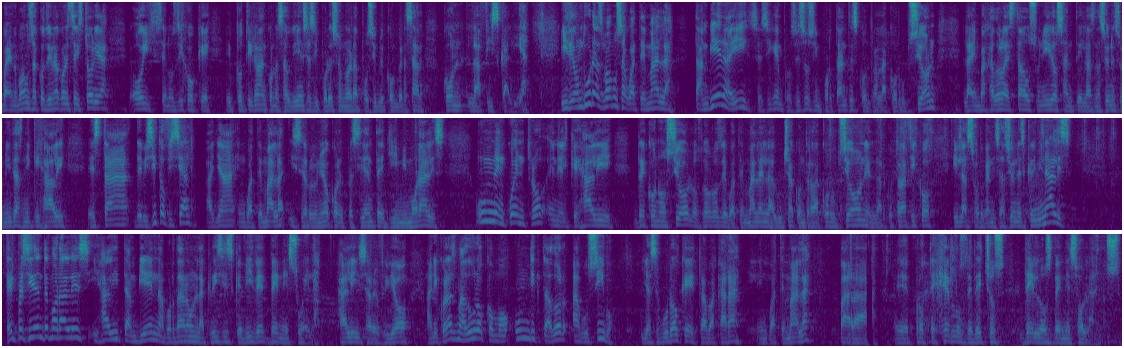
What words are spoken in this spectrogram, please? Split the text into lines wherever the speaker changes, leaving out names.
Bueno, vamos a continuar con esta historia. Hoy se nos dijo que eh, continuaban con las audiencias y por eso no era posible conversar con la Fiscalía. Y de Honduras vamos a Guatemala. También ahí se siguen procesos importantes contra la corrupción. La embajadora de Estados Unidos ante las Naciones Unidas, Nikki Haley, está de visita oficial allá en Guatemala y se reunió con el presidente Jimmy Morales. Un encuentro en el que Haley reconoció los logros de Guatemala en la lucha contra la corrupción, el narcotráfico y las organizaciones criminales. El presidente Morales y Halley también abordaron la crisis que vive Venezuela. Halley se refirió a Nicolás Maduro como un dictador abusivo y aseguró que trabajará en Guatemala para eh, proteger los derechos de los venezolanos.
